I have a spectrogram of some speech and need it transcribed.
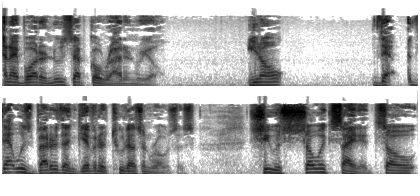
and I bought her a new Zebco rod and reel. You know, that that was better than giving her two dozen roses. She was so excited. So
